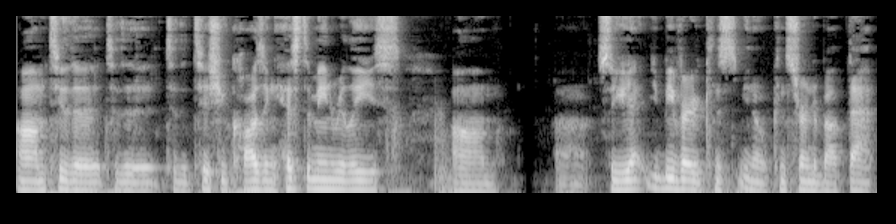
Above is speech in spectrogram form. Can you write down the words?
um, to the to the to the tissue, causing histamine release. Um, uh, so you you'd be very you know concerned about that.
